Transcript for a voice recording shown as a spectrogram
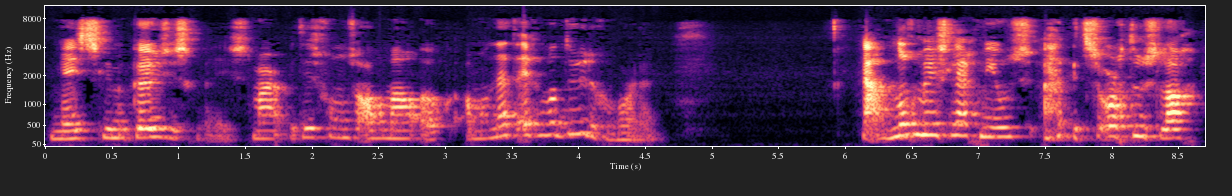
de meest slimme keuze is geweest. Maar het is voor ons allemaal ook allemaal net even wat duurder geworden. Nou, nog meer slecht nieuws. Het zorgtoeslag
